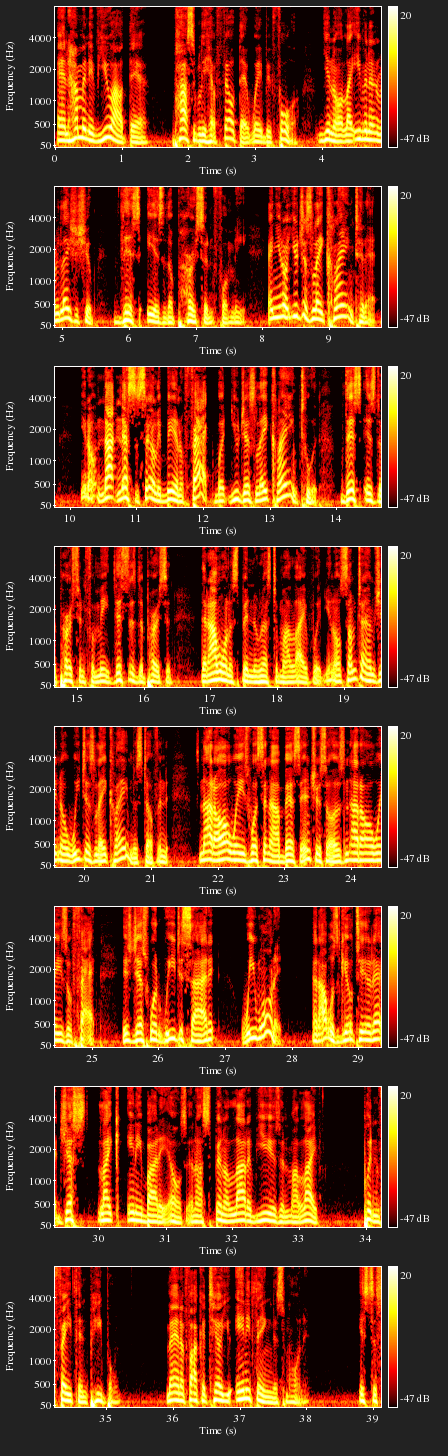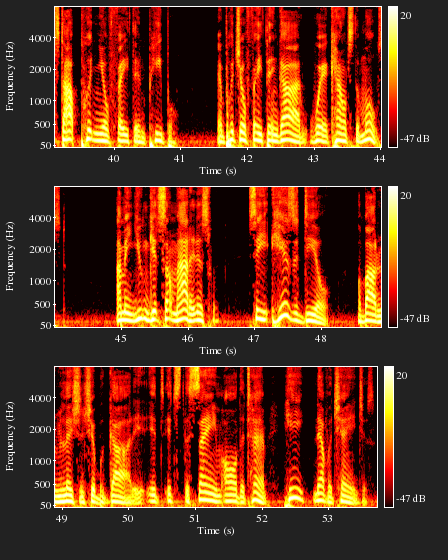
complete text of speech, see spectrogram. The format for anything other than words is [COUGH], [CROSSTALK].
And how many of you out there possibly have felt that way before? You know, like even in a relationship, this is the person for me. And, you know, you just lay claim to that you know, not necessarily being a fact, but you just lay claim to it. This is the person for me. This is the person that I want to spend the rest of my life with. You know, sometimes, you know, we just lay claim to stuff and it's not always what's in our best interest or it's not always a fact. It's just what we decided we wanted. And I was guilty of that just like anybody else. And I spent a lot of years in my life putting faith in people Man, if I could tell you anything this morning, is to stop putting your faith in people and put your faith in God where it counts the most. I mean, you can get something out of this one. See, here's the deal about a relationship with God it, it, it's the same all the time. He never changes.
